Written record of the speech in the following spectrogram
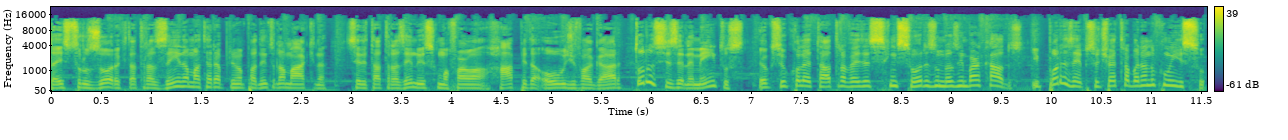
da extrusora que está trazendo a matéria-prima para dentro da máquina, se ele está trazendo isso de uma forma rápida ou devagar, todos esses elementos eu consigo coletar através desses sensores nos meus embarcados. E, por exemplo, se eu estiver trabalhando com isso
